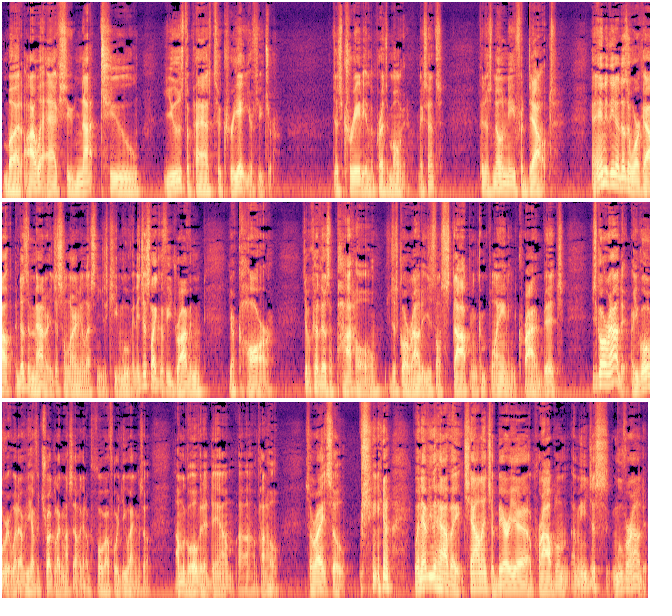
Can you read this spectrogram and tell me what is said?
But I would ask you not to use the past to create your future. Just create it in the present moment. Make sense? Then there's no need for doubt. And anything that doesn't work out, it doesn't matter. It's just a learning lesson. You just keep moving. It's just like if you're driving your car, just because there's a pothole, you just go around it. You just don't stop and complain and cry and bitch. You just go around it or you go over it, whatever. You have a truck like myself. I got a 4x4 G Wagon, so I'm going to go over that damn uh, pothole. So, right? So, you know, whenever you have a challenge, a barrier, a problem, I mean, just move around it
